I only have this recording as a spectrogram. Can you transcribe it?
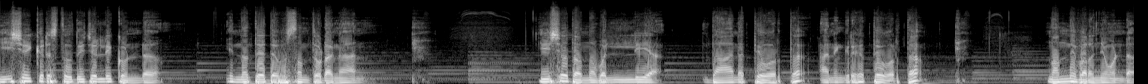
ഈശോയ്ക്കൊരു സ്തുതി ചൊല്ലിക്കൊണ്ട് ഇന്നത്തെ ദിവസം തുടങ്ങാൻ ഈശോ തന്ന വലിയ ദാനത്തെ ഓർത്ത് അനുഗ്രഹത്തെ ഓർത്ത് നന്ദി പറഞ്ഞുകൊണ്ട്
